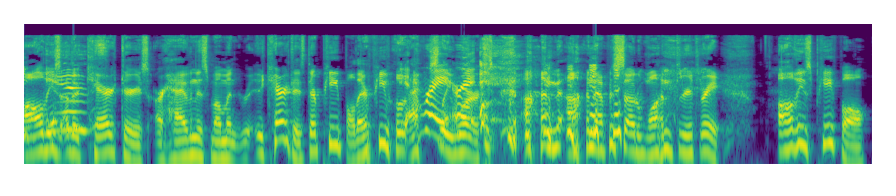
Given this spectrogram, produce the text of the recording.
All these other characters are having this moment. The characters, they're people. They're people who Yeah, actually right, worked on on episode one through three. All these people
